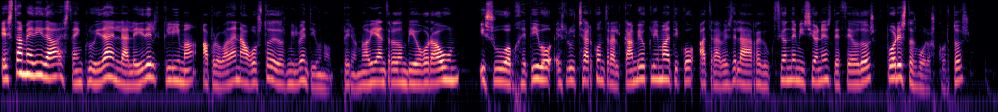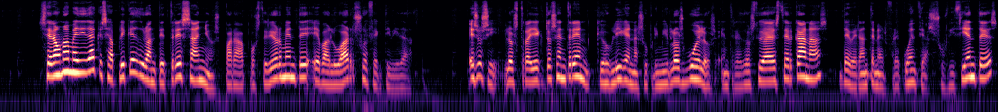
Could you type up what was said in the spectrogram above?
Esta medida está incluida en la Ley del Clima aprobada en agosto de 2021, pero no había entrado en vigor aún y su objetivo es luchar contra el cambio climático a través de la reducción de emisiones de CO2 por estos vuelos cortos. Será una medida que se aplique durante tres años para posteriormente evaluar su efectividad. Eso sí, los trayectos en tren que obliguen a suprimir los vuelos entre dos ciudades cercanas deberán tener frecuencias suficientes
